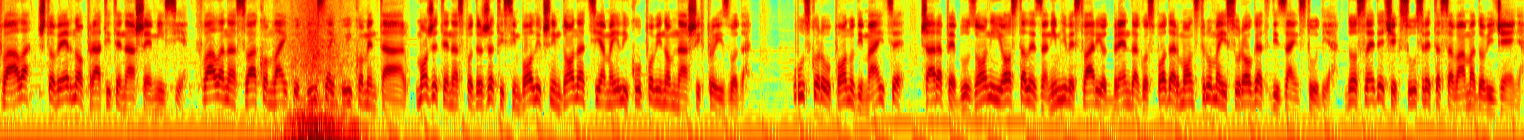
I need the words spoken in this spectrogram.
hvala što verno pratite naše emisije. Hvala na svakom lajku, dislajku i komentaru. Možete nas podržati simboličnim donacijama ili kupovinom naših proizvoda. Uskoro u ponudi majice, čarape, bluzoni i ostale zanimljive stvari od brenda Gospodar Monstruma i Surogat Design Studija. Do sledećeg susreta sa vama doviđenja.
